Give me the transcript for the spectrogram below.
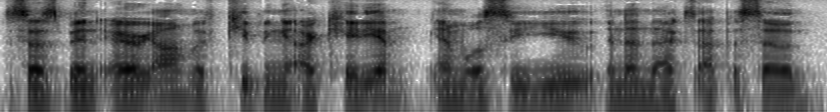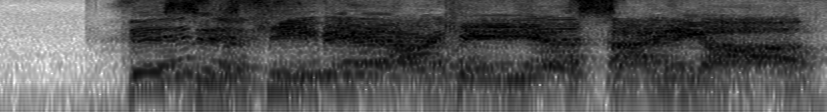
This has been Arion with Keeping It Arcadia, and we'll see you in the next episode. This is Keeping It Arcadia signing off.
